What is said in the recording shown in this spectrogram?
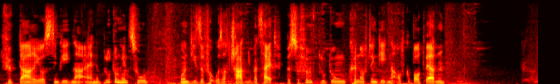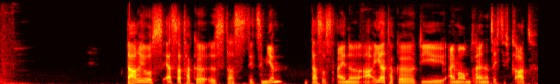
fügt Darius dem Gegner eine Blutung hinzu und diese verursacht Schaden über Zeit. Bis zu 5 Blutungen können auf den Gegner aufgebaut werden. Darius erste Attacke ist das Dezimieren. Das ist eine AE-Attacke, die einmal um 360 Grad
